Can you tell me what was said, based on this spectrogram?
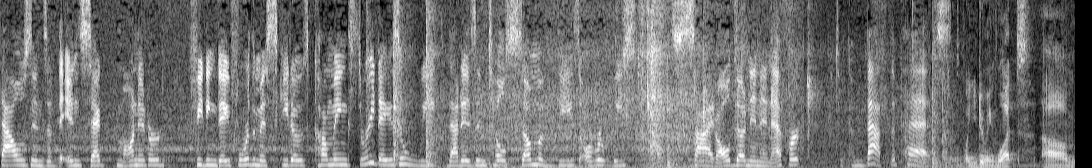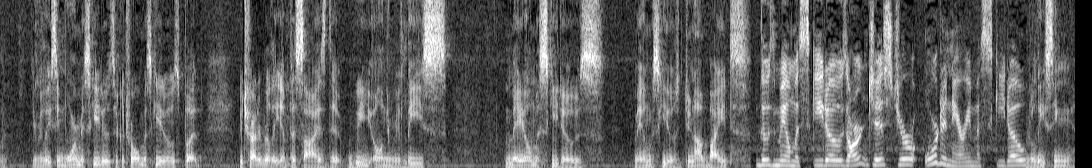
thousands of the insect monitored. Feeding day for the mosquitoes coming three days a week. That is until some of these are released outside, all done in an effort to combat the pests. What you're doing what? Um, you're releasing more mosquitoes to control mosquitoes, but we try to really emphasize that we only release male mosquitoes. Male mosquitoes do not bite. Those male mosquitoes aren't just your ordinary mosquito. Releasing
